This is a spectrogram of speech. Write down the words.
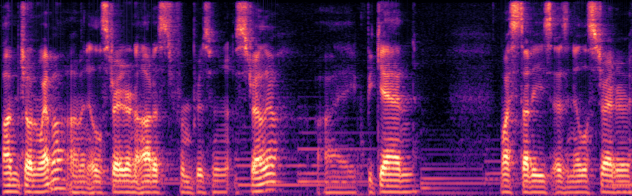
I'm Jon Weber. I'm an illustrator and artist from Brisbane, Australia. I began my studies as an illustrator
